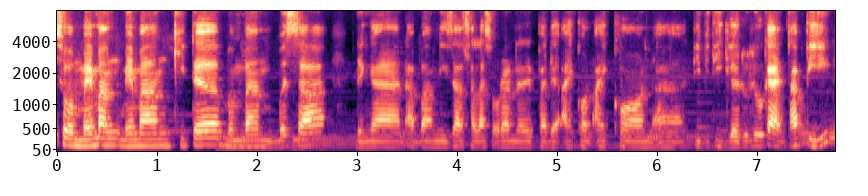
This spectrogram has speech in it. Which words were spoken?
So memang memang kita membesar dengan Abang Nizal salah seorang daripada ikon-ikon uh, TV3 dulu kan. Tapi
